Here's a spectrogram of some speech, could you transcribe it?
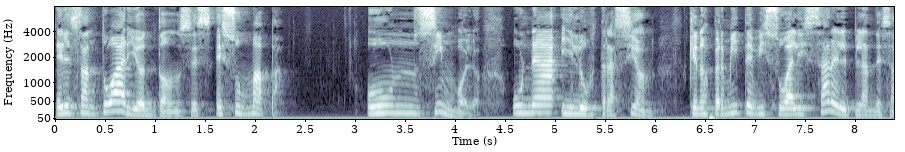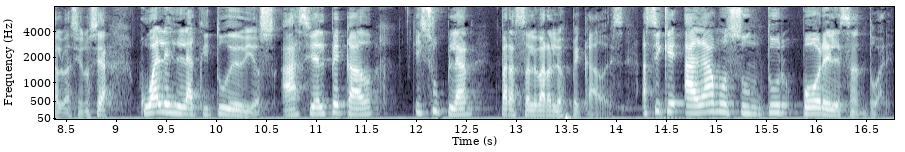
El santuario entonces es un mapa, un símbolo, una ilustración que nos permite visualizar el plan de salvación, o sea, cuál es la actitud de Dios hacia el pecado y su plan para salvar a los pecadores. Así que hagamos un tour por el santuario.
